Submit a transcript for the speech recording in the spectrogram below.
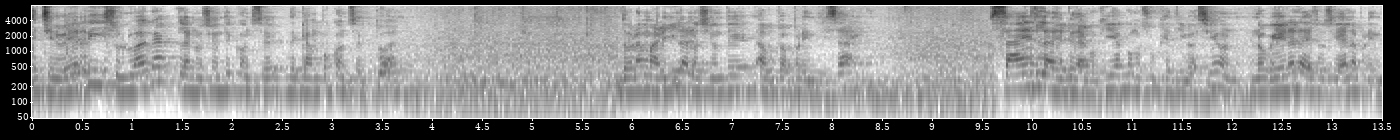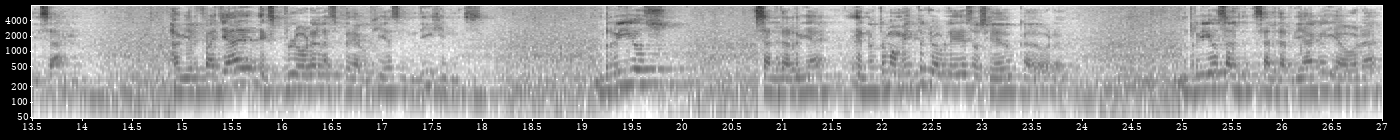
Echeverry y Zuluaga la noción de, de campo conceptual. Dora Marí la noción de autoaprendizaje. Sáenz la de pedagogía como subjetivación. Noguera la de sociedad del aprendizaje. Javier Fallad explora las pedagogías indígenas. Ríos Saldarriaga, en otro momento yo hablé de sociedad educadora. Ríos Saldarriaga y ahora,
